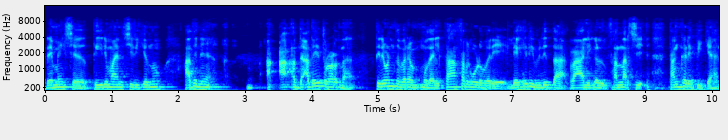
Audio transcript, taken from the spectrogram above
രമേശ് തീരുമാനിച്ചിരിക്കുന്നു. അതിന് അതേ തുടർന്ന് തിരുവനന്തപുരം മുതൽ കാസർഗോഡ് വരെ ലഹരി വിരുദ്ധ റാലികൾ സന്ദർശി സംഘടിപ്പിക്കാൻ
